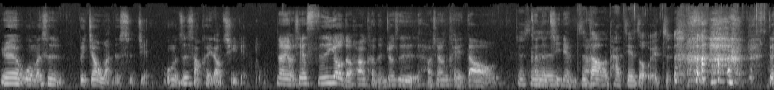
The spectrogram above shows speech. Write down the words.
因为我们是比较晚的时间，我们至少可以到七点多。那有些私幼的话，可能就是好像可以到就是可能七点半直到他接走为止。对。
